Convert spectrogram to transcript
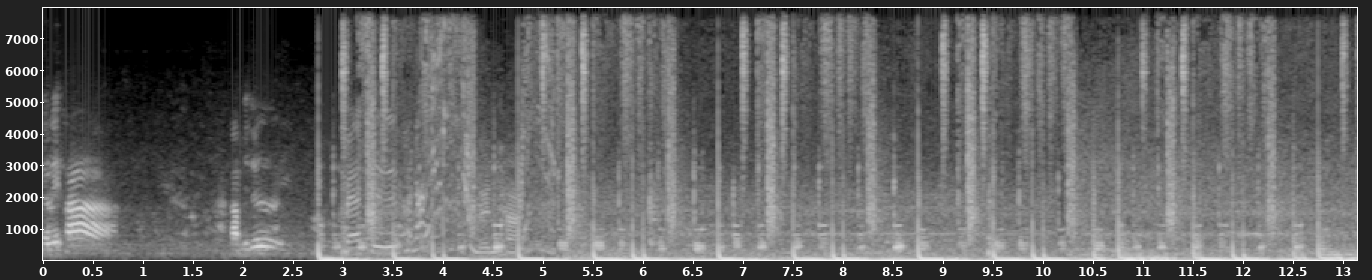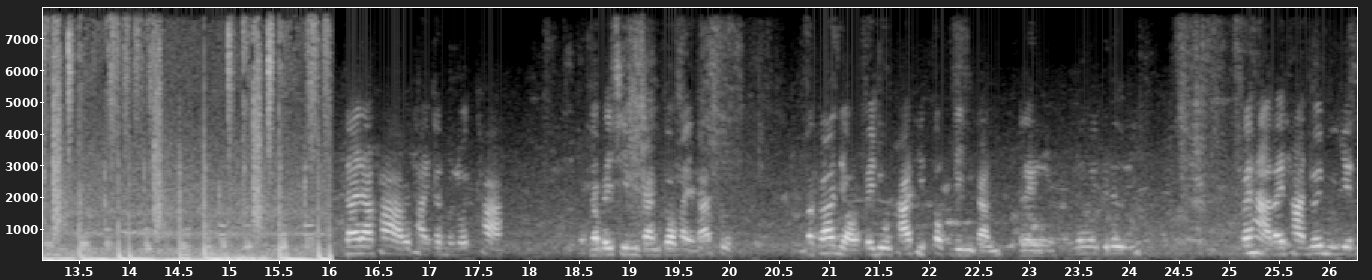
กันเลยค่ะ ตามไปเลยแม่ซื้อขนาดเดินทางได้แล้วค่ะ ไปทานกันบนรถค่ะ เดี๋ยวไปชิมกันตัวใหม่ล่าสุด แล้วก็เดี๋ยวไปดูพระอาทิตย์ตกดินกันอะไรเลยเลยไปเลยไปหาอะไรทานด้วยมื้อเย็น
